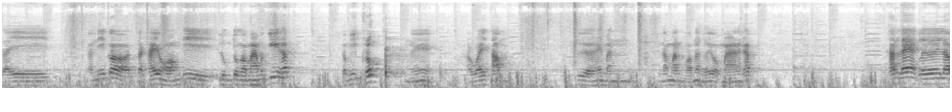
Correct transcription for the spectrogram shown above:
ใส่ อันนี้ก็ตะไคร้หอมที่ลุงจงเอามาเมื่อกี้ครับ ก็มีครกนี่เอาไว้ตำเพื่อให้มันน้ำมันหอมระเหยออกมานะครับ ขั้นแรกเลยเรา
